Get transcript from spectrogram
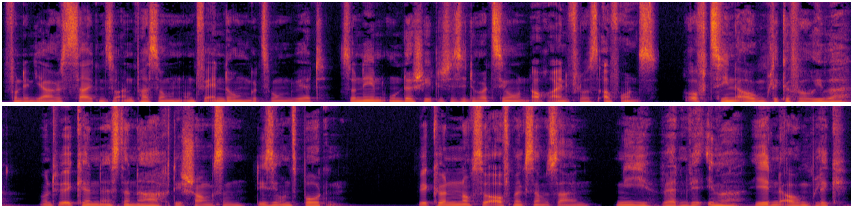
von den Jahreszeiten zu Anpassungen und Veränderungen gezwungen wird, so nehmen unterschiedliche Situationen auch Einfluss auf uns. Oft ziehen Augenblicke vorüber und wir erkennen erst danach die Chancen, die sie uns boten. Wir können noch so aufmerksam sein, nie werden wir immer jeden Augenblick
